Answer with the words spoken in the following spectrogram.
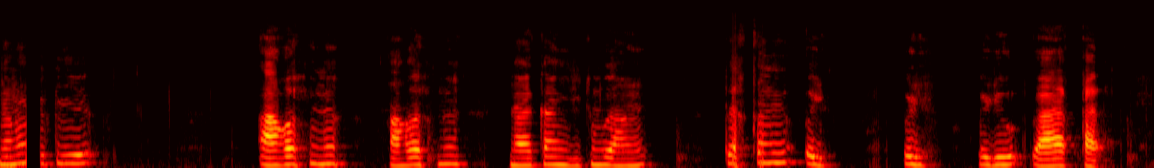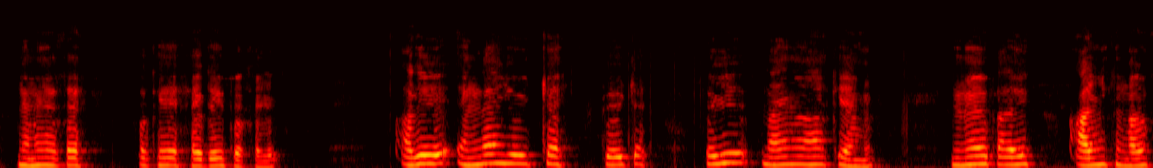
ഞങ്ങൾ വീട്ടിൽ ആഘോഷങ്ങൾ ആഘോഷങ്ങൾ നടക്കാനിരിക്കുമ്പോഴാണ് പെട്ടെന്ന് ഒരു ഒരു ഒരു വാർത്ത ഞങ്ങളൊക്കെ ഒക്കെ ശ്രദ്ധയിൽപ്പെട്ടത് അത് എന്താണെന്ന് ചോദിച്ചാൽ ചോദിച്ചാൽ ഒരു മരണ വാർത്തയാണ് നിങ്ങൾ പലരും അറിഞ്ഞിട്ടുണ്ടാവും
